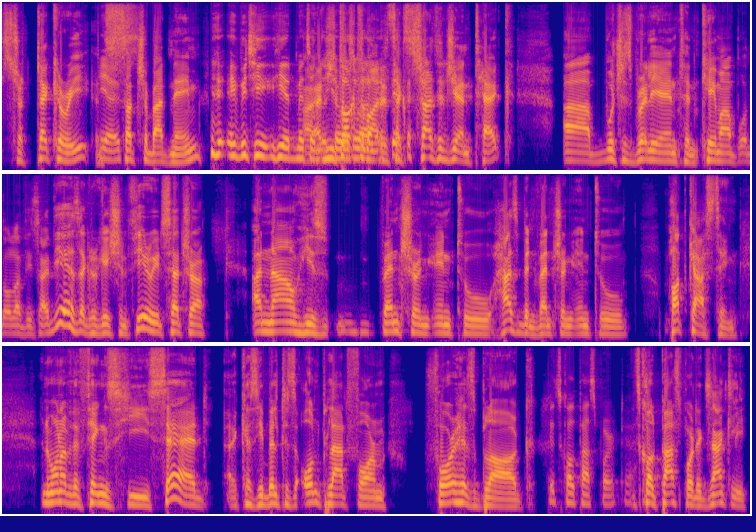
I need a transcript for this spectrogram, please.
Stratechery. It's Yeah, it's- such a bad name. which he, he admits on Uh, the and he talked well. about it. It's like strategy and tech, uh, which is brilliant, and came up with all of these ideas, aggregation theory, etc. And now he's venturing into, has been venturing into podcasting. And one of the things he said, because he built his own platform for his blog, it's called passport yeah. it's called Passport exactly,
